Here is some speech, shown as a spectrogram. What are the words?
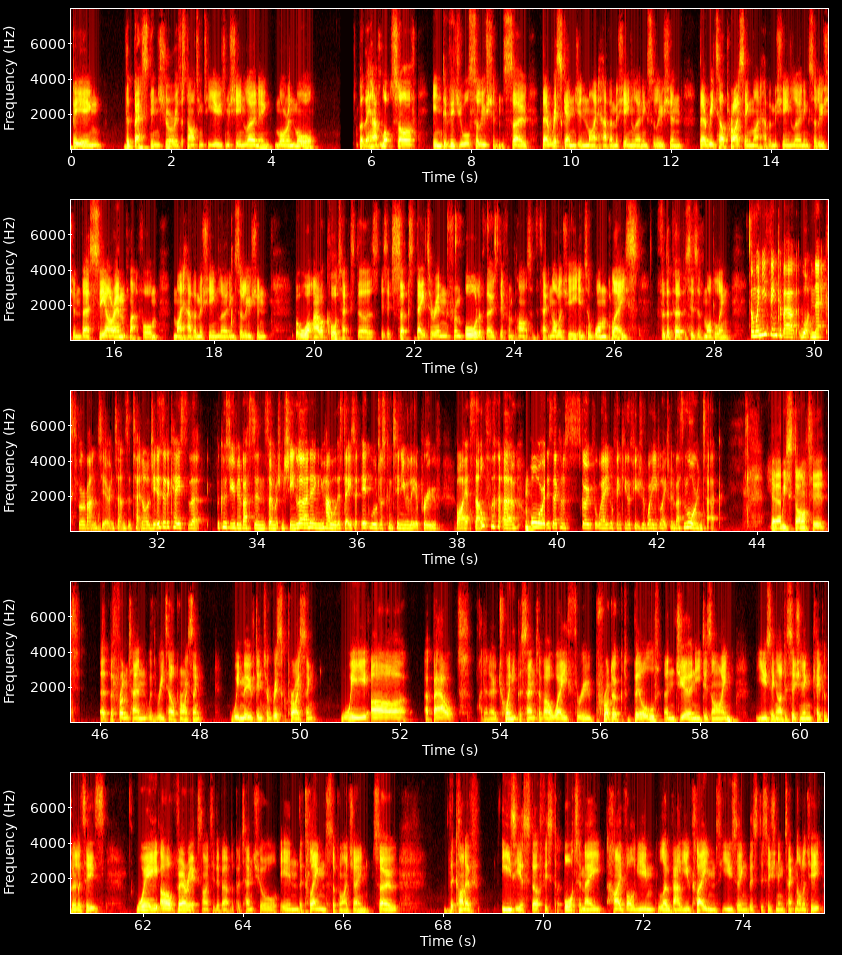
being the best insurers are starting to use machine learning more and more, but they have lots of individual solutions. So their risk engine might have a machine learning solution, their retail pricing might have a machine learning solution, their CRM platform might have a machine learning solution. But what our Cortex does is it sucks data in from all of those different parts of the technology into one place for the purposes of modeling. And when you think about what next for Avantia in terms of technology, is it a case that because you've invested in so much machine learning and you have all this data, it will just continually improve by itself? um, or is there kind of scope for where you're thinking the future of where you'd like to invest more in tech? Yeah, we started at the front end with retail pricing. We moved into risk pricing. We are about I don't know, 20% of our way through product build and journey design using our decisioning capabilities. We are very excited about the potential in the claims supply chain. So, the kind of easier stuff is to automate high volume, low value claims using this decisioning technology,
